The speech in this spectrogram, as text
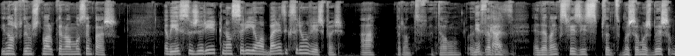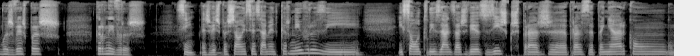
e nós podemos tomar o um pequeno almoço em paz. Eu ia sugerir que não seriam abelhas e que seriam vespas. Ah, pronto. Então, Nesse ainda caso. Bem, ainda bem que se fez isso. Portanto, mas são umas, umas vespas carnívoras. Sim, as vespas são essencialmente carnívoras e, uhum. e são utilizados às vezes iscos para as, para as apanhar com,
